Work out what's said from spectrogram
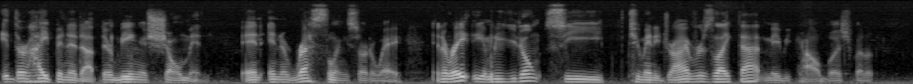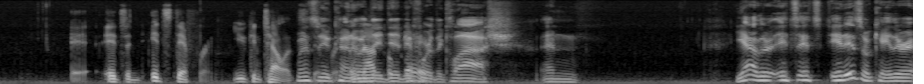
they're hyping it up. They're being a showman in in a wrestling sort of way. In a rate, I mean, you don't see too many drivers like that. Maybe Kyle Busch, but it, it's a it's different. You can tell it's. Me of kind of what they did okay. before the Clash, and yeah, it's it's it is okay. They're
